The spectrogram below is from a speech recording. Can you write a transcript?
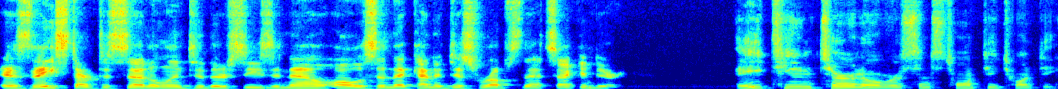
as they start to settle into their season now, all of a sudden that kind of disrupts that secondary. 18 turnovers since 2020.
